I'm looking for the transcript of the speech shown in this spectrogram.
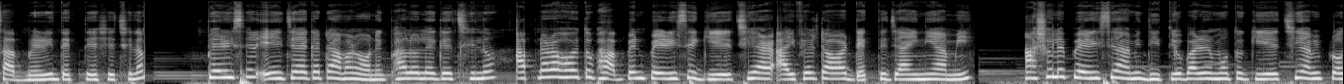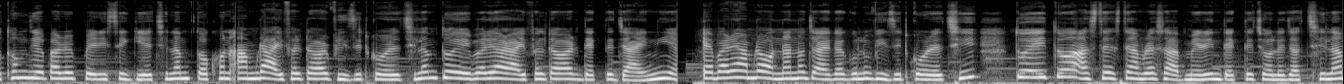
সাবমেরিন দেখতে এসেছিলাম। প্যারিসের এই জায়গাটা আমার অনেক ভালো লেগেছিল। আপনারা হয়তো ভাববেন, প্যারিসে গিয়েছি আর আইফেল টাওয়ার দেখতে যাইনি আমি। আসলে প্যারিসে আমি দ্বিতীয়বারের মতো গিয়েছি। আমি প্রথম যেবারে প্যারিসে গিয়েছিলাম, তখন আমরা আইফেল টাওয়ার ভিজিট করেছিলাম। তো এবারে আর আইফেল টাওয়ার দেখতে যাইনি। এবারে আমরা অন্যান্য জায়গাগুলো ভিজিট করেছি। তো এই তো আস্তে আস্তে আমরা সাবমেরিন দেখতে চলে যাচ্ছিলাম।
